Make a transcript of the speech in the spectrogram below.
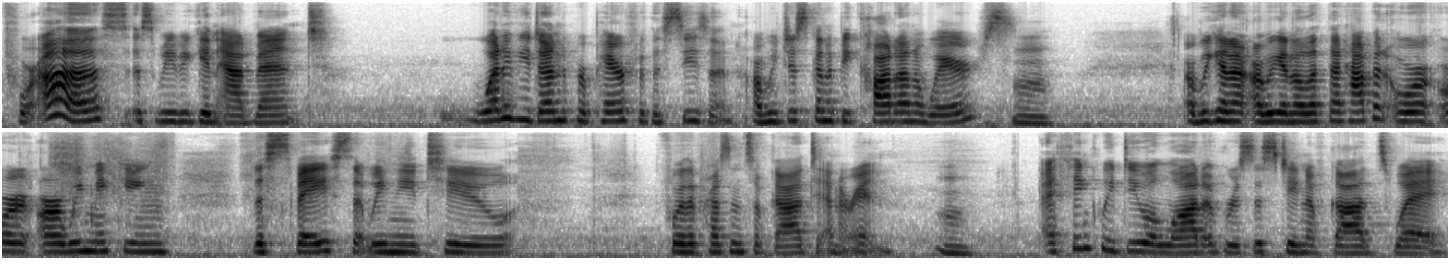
for us as we begin advent what have you done to prepare for this season are we just going to be caught unawares Mm. are we gonna are we gonna let that happen or or are we making the space that we need to for the presence of god to enter in Mm. i think we do a lot of resisting of god's way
